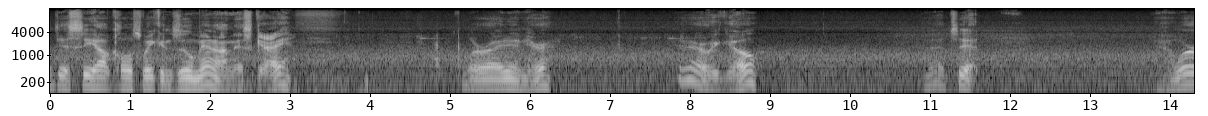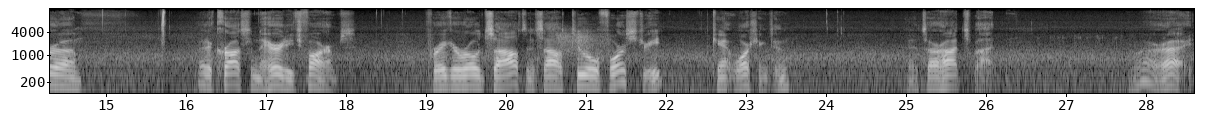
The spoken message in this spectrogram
I'll just see how close we can zoom in on this guy. We're right in here. There we go. That's it. And we're um, right across from the Heritage Farms. Frager Road South and South 204th Street, Kent, Washington. That's our hot spot. Alright,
